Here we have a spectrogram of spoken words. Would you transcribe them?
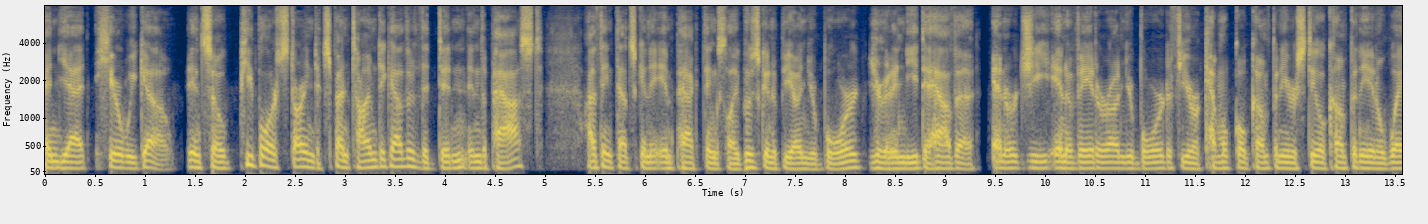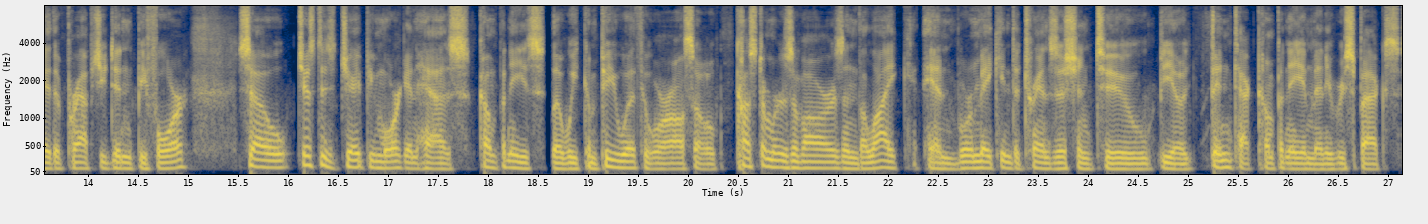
And yet, here we go. And so people are starting to spend time together that didn't in the past. I think that's going to impact things like who's going to be on your board. You're going to need to have an energy innovator on your board if you're a chemical company or steel company in a way that perhaps you didn't before. So, just as JP Morgan has companies that we compete with who are also customers of ours and the like, and we're making the transition to be a fintech company in many respects,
